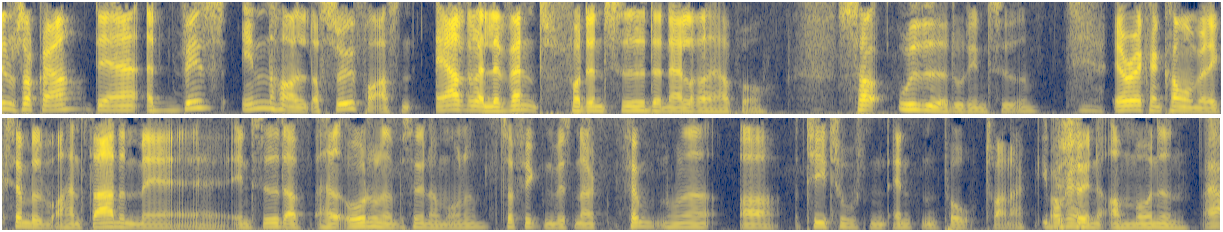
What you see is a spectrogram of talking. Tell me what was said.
Det du så gør, det er, at hvis indholdet og søgefrasen er relevant for den side, den allerede er på, så udvider du din side. Erik han kommer med et eksempel, hvor han startede med en side, der havde 800 besøgende om måneden. Så fik den vist nok 500 og 10.000 enten på, tror jeg nok, i besøgende okay. om måneden. Ja.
